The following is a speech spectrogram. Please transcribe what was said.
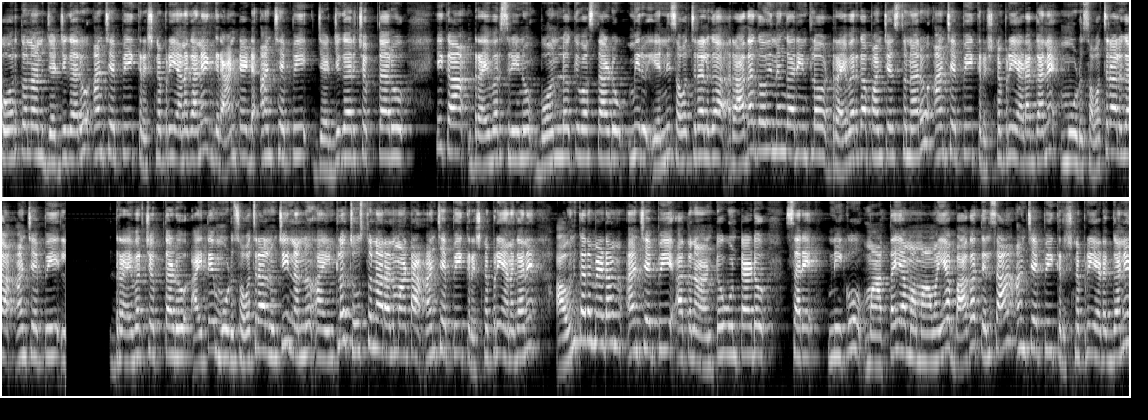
కోరుతున్నాను జడ్జి గారు అని చెప్పి కృష్ణప్రియ అనగానే గ్రాంటెడ్ అని చెప్పి జడ్జి గారు చెప్తారు. ఇక డ్రైవర్ శ్రీను బోన్లోకి వస్తాడు. మీరు ఎన్ని సంవత్సరాలుగా రాధా గోవిందం గారి ఇంట్లో డ్రైవర్గా పనిచేస్తున్నారు అని చెప్పి కృష్ణప్రియ అడగగానే మూడు సంవత్సరాలుగా అని చెప్పి డ్రైవర్ చెప్తాడు అయితే మూడు సంవత్సరాల నుంచి నన్ను ఆ ఇంట్లో చూస్తున్నారనమాట అని చెప్పి కృష్ణప్రియ అనగానే అవును కదా మేడం అని చెప్పి అతను అంటూ ఉంటాడు. సరే నీకు మా అత్తయ్య మా మామయ్య బాగా తెలుసా అని చెప్పి కృష్ణప్రియ అడగగానే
